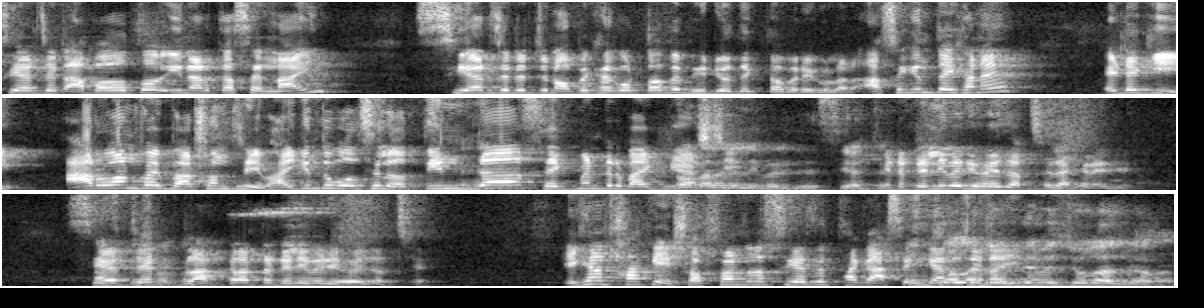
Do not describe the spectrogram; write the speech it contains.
সিআর জেট আপাতত ইনার কাছে নাই। সিআর জেটের জন্য অপেক্ষা করতে হবে ভিডিও দেখতে হবে রেগুলার আছে কিন্তু এখানে এটা কি? R one five version three ভাই কিন্তু বলছিল তিনটা সেগমেন্টের বাইক নিয়ে সকালে আসছি। এটা ডেলিভারি হয়ে যাচ্ছে দেখেন এই যে। সিআর জেট ব্ল্যাক কালারটা ডেলিভারি হয়ে যাচ্ছে। এখানে থাকে সবসময় জন্য সিআর জেট থাকে আছে কেন ইনশাআল্লাহ নাই চলে আসবে আবার।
